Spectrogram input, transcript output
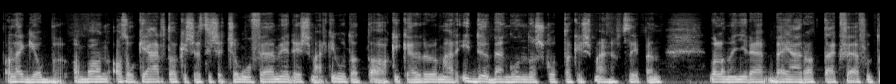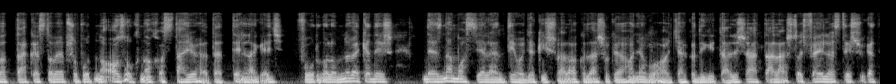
a legjobban azok jártak, és ezt is egy csomó felmérés már kimutatta, akik erről már időben gondoskodtak, és már szépen valamennyire bejáratták, felfutatták ezt a webshopot, na azoknak aztán jöhetett tényleg egy forgalom növekedés, de ez nem azt jelenti, hogy a kisvállalkozások elhanyagolhatják a digitális átállást vagy fejlesztésüket.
